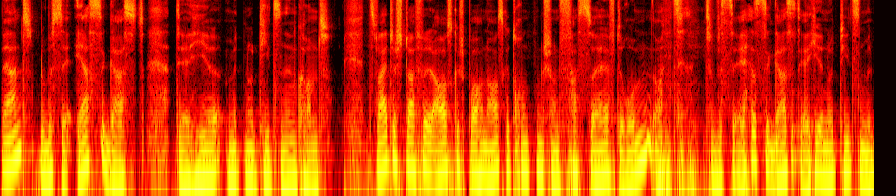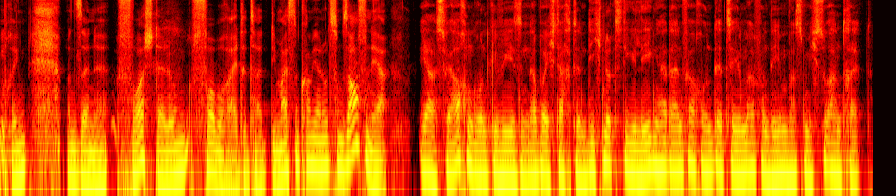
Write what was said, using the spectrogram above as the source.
Bernd, du bist der erste Gast, der hier mit Notizen hinkommt. Zweite Staffel ausgesprochen ausgetrunken, schon fast zur Hälfte rum und du bist der erste Gast, der hier Notizen mitbringt und seine Vorstellung vorbereitet hat. Die meisten kommen ja nur zum Saufen her. Ja, es wäre auch ein Grund gewesen, aber ich dachte, ich nutze die Gelegenheit einfach und erzähle mal von dem, was mich so antreibt.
